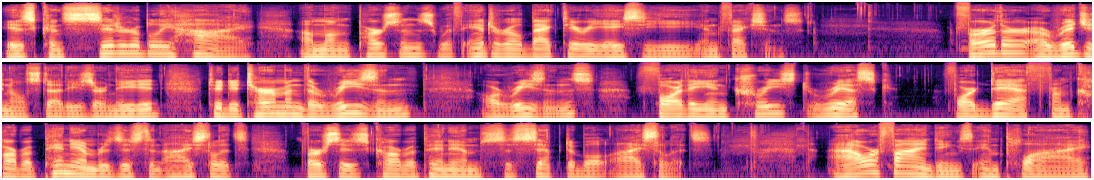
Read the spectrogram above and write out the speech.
is considerably high among persons with Enterobacteriaceae infections. Further original studies are needed to determine the reason or reasons for the increased risk for death from carbapenem resistant isolates versus carbapenem susceptible isolates. Our findings imply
